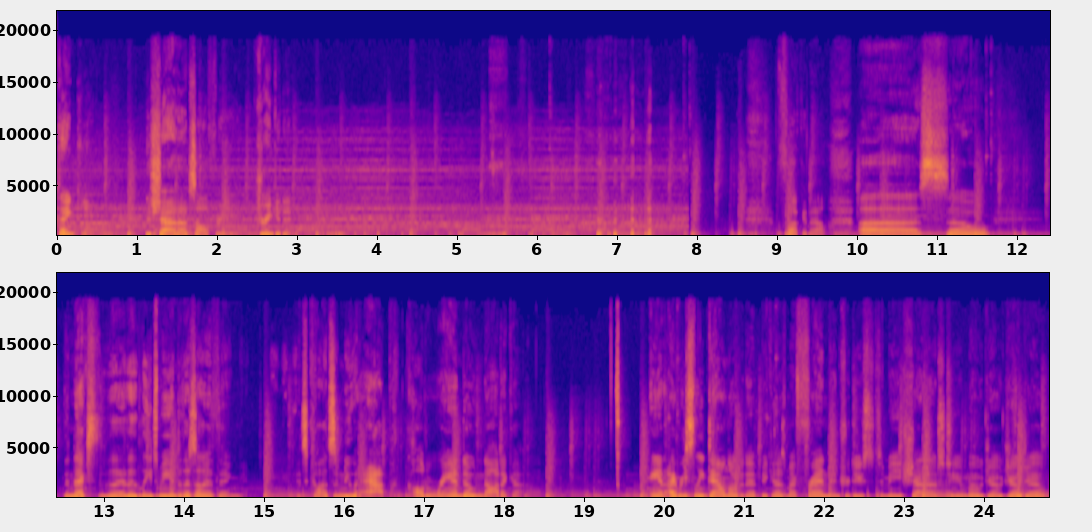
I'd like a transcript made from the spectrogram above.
Thank you. The shout outs all for you. Drink it in. Fucking hell. Uh, so the next that leads me into this other thing. It's called it's a new app called Randonautica and I recently downloaded it because my friend introduced it to me. Shout outs to Mojo Jojo.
